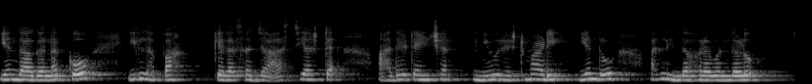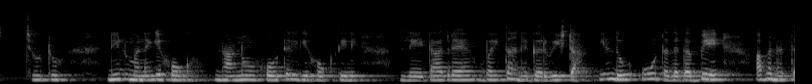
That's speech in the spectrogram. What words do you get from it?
ಎಂದಾಗ ನಕ್ಕು, ಇಲ್ಲಪ್ಪ, ಕೆಲಸ ಜಾಸ್ತಿ ಅಷ್ಟೆ. ಅದೇ ಟೆನ್ಷನ್. ನೀವು ರೆಸ್ಟ್ ಮಾಡಿ ಎಂದು ಅಲ್ಲಿಂದ ಹೊರಬಂದಳು. ಚೋಟು ನೀನು ಮನೆಗೆ ಹೋಗು, ನಾನು ಹೋಟೆಲ್ಗೆ ಹೋಗ್ತೀನಿ. ಲೇಟಾದರೆ ಬೈತಾನೆ ಗರ್ವಿಷ್ಟ ಎಂದು ಊಟದ ಡಬ್ಬಿ ಅವನತ್ತ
